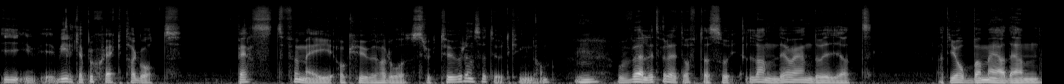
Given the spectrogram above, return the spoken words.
i vilka projekt har gått bäst för mig och hur har då strukturen sett ut kring dem. Mm. Och väldigt, väldigt ofta så landar jag ändå i att, att jobba med en,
